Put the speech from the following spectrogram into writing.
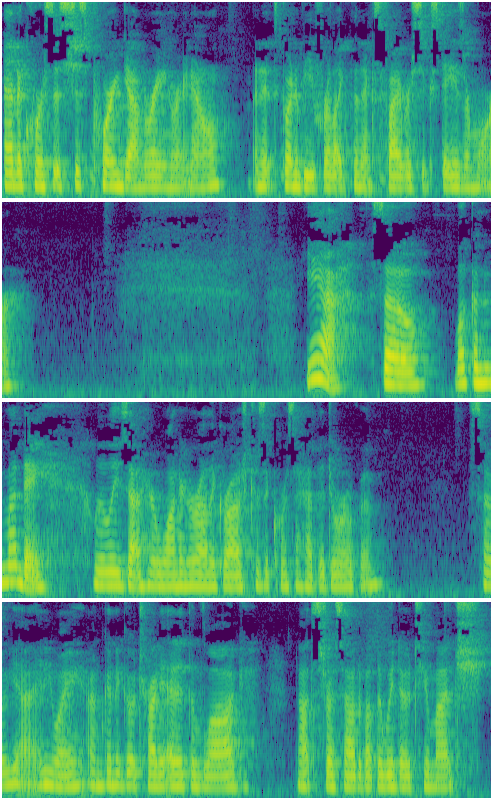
And of course, it's just pouring down rain right now and it's going to be for like the next five or six days or more. Yeah, so welcome to Monday. Lily's out here wandering around the garage because of course I had the door open. So yeah, anyway, I'm going to go try to edit the vlog, not stress out about the window too much.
